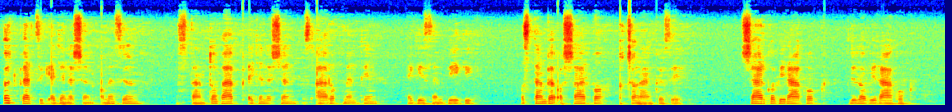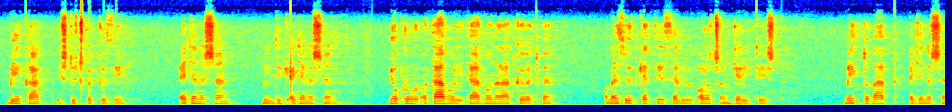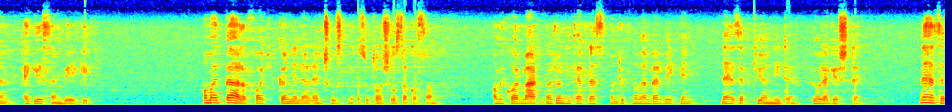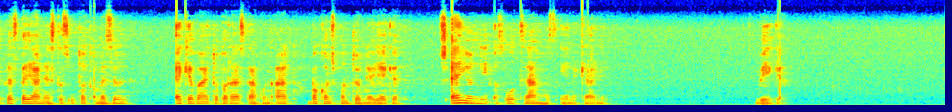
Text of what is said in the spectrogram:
Öt percig egyenesen a mezőn, aztán tovább egyenesen az árok mentén, egészen végig, aztán be a sárba, a csalán közé. Sárga virágok, lila virágok, békák és tücskök közé. Egyenesen, mindig egyenesen, jobbról a távoli gyárvonalát követve, a mezőt kettészelő alacsony kerítést, még tovább, egyenesen, egészen végig. Ha majd beáll a fagy, könnyen el lehet csúszni az utolsó szakaszon. Amikor már nagyon hideg lesz, mondjuk november végén, nehezebb kijönni ide, főleg este. Nehezebb lesz bejárni ezt az utat a mezőn, eke vájt a barázdákon át, bakancsban törni a jeget, és eljönni az óceánhoz énekelni. Vége.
